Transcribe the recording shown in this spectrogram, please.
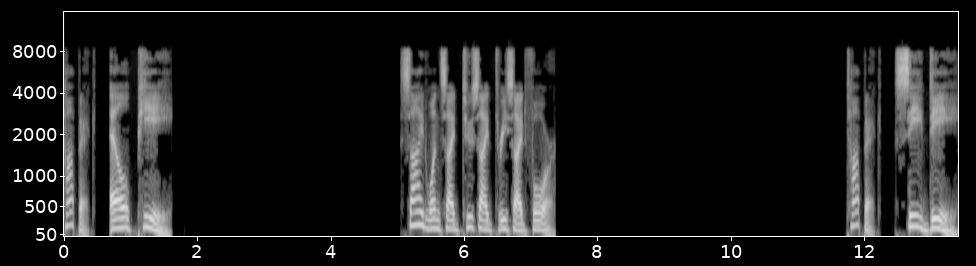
Topic. LP Side 1 Side 2 Side 3 Side 4 Topic. CD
